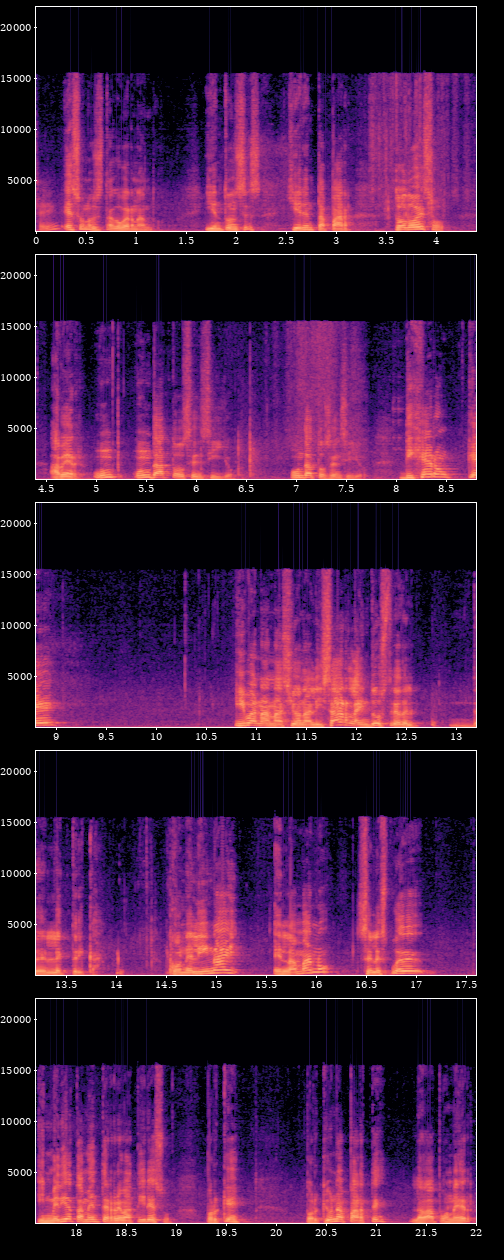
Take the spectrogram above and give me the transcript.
Sí. Eso nos está gobernando. Y entonces quieren tapar todo eso. A ver, un, un dato sencillo. Un dato sencillo. Dijeron que iban a nacionalizar la industria del- de eléctrica. Con el INAI en la mano, se les puede inmediatamente rebatir eso. ¿Por qué? Porque una parte la va a poner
